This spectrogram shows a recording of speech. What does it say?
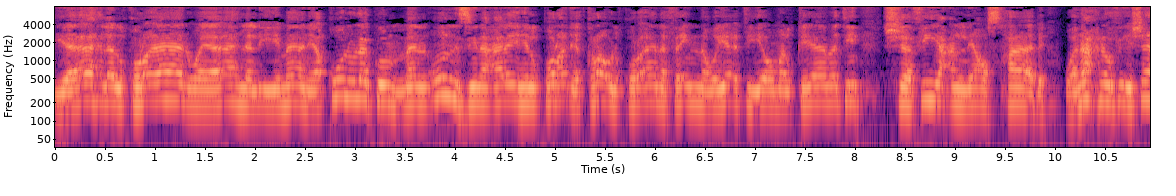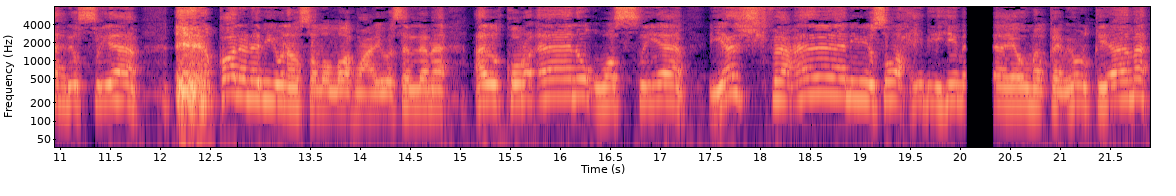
يا أهل القرآن ويا أهل الإيمان يقول لكم من أنزل عليه القرآن اقرأوا القرآن فإنه يأتي يوم القيامة شفيعا لأصحابه. ونحن في شهر الصيام. قال نبينا صلى الله عليه وسلم القرآن والصيام يشفعان لصاحبهما. يوم القيامة يوم القيامة.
